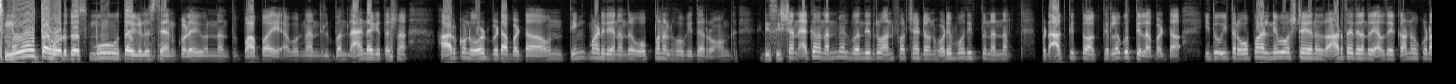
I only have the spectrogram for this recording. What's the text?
ಸ್ಮೂತಾಗಿ ಹೊಡೆದು ಸ್ಮೂತಾಗಿ ಇಳಿಸ್ತೆ ಅನ್ಕೊಳ್ಳಿ ಇವನ್ನಂತೂ ಪಾಪ ಯಾವಾಗ ನಾನು ಇಲ್ಲಿ ಬಂದು ಲ್ಯಾಂಡ್ ಆಗಿದ ತಕ್ಷಣ ಹಾರ್ಕೊಂಡು ಓಡ್ಬಿಟ್ಟ ಬಟ್ ಅವ್ನು ಥಿಂಕ್ ಮಾಡಿದೆ ಏನಂದರೆ ಓಪನಲ್ಲಿ ಹೋಗಿದ್ದೆ ರಾಂಗ್ ಡಿಸಿಷನ್ ಯಾಕಂದ್ರೆ ನನ್ನ ಮೇಲೆ ಬಂದಿದ್ರು ಅನ್ಫಾರ್ಚುನೇಟ್ ಅವ್ನು ಹೊಡಿಬೋದಿತ್ತು ನನ್ನ ಬಟ್ ಆಗ್ತಿತ್ತೋ ಆಗ್ತಿರಲ್ಲ ಗೊತ್ತಿಲ್ಲ. ಬಟ್ ಇದು ಈ ಥರ ಓಪನಲ್ಲಿ ನೀವು ಅಷ್ಟೇ ಏನಾದರೂ ಆಡ್ತಾ ಇದ್ದೀರ ಅಂದರೆ ಯಾವುದೇ ಕಾರಣಕ್ಕೂ ಕೂಡ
